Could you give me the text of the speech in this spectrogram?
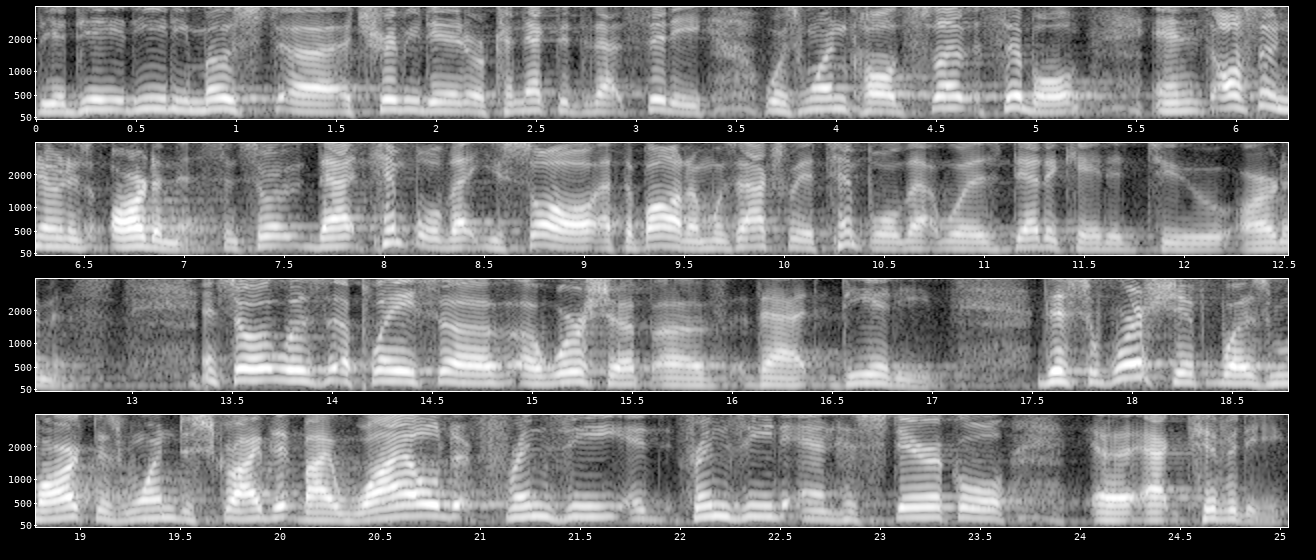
the deity most uh, attributed or connected to that city, was one called Cybele, and it's also known as Artemis. And so that temple that you saw at the bottom was actually a temple that was dedicated to Artemis. And so it was a place of a worship of that deity. This worship was marked, as one described it, by wild, frenzy, frenzied, and hysterical uh, activity.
